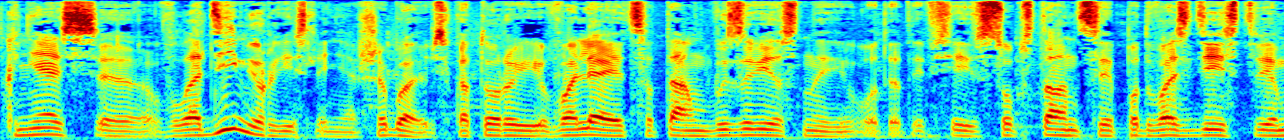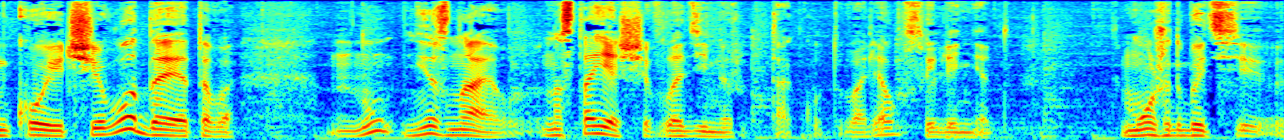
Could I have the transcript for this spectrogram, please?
князь Владимир, если не ошибаюсь, который валяется там в известной вот этой всей субстанции под воздействием кое-чего до этого, ну, не знаю, настоящий Владимир так вот валялся или нет. Может быть, э,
